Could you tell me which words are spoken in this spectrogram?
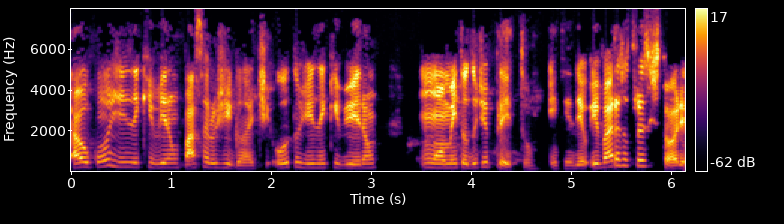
Alguns dizem que viram um pássaro gigante, outros dizem que viram um homem todo de preto, entendeu? E várias outras histórias.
